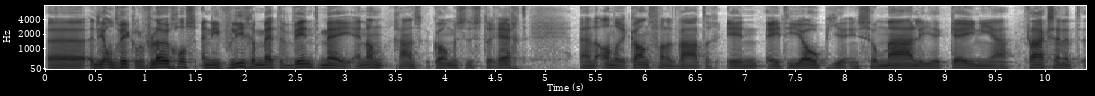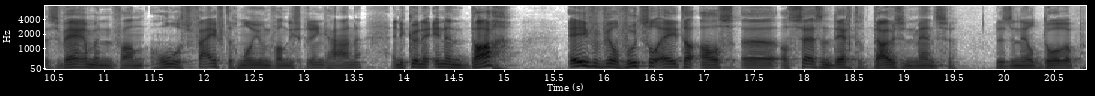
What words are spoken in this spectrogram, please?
eh, die ontwikkelen vleugels en die vliegen met de wind mee. En dan gaan komen ze dus terecht aan de andere kant van het water in Ethiopië, in Somalië, Kenia. Vaak zijn het zwermen van 150 miljoen van die sprinkhanen. En die kunnen in een dag evenveel voedsel eten als, eh, als 36.000 mensen. Dus een heel dorp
